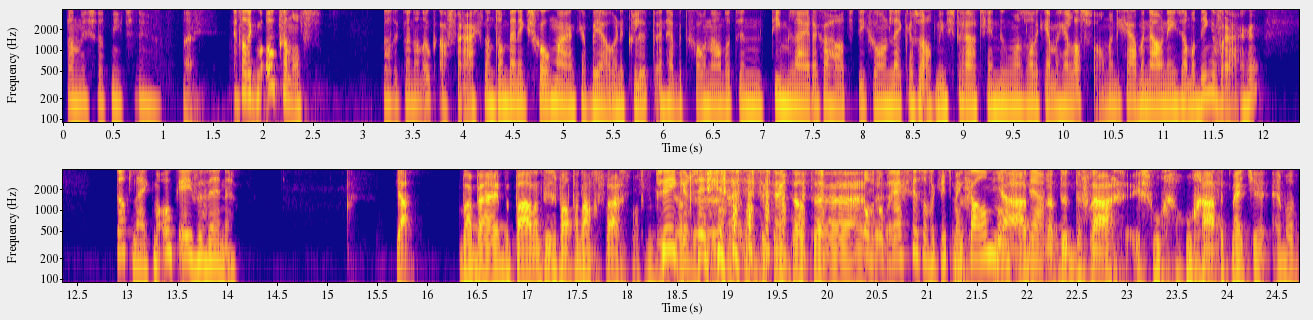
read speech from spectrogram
dan is dat niet. Uh... Nee. En wat ik me ook kan op, wat ik me dan ook afvraag, want dan ben ik schoonmaker bij jou in de club en heb ik gewoon altijd een teamleider gehad die gewoon lekker zijn administratie en doen was, had ik helemaal geen last van. En die gaat me nou ineens allemaal dingen vragen. Dat lijkt me ook even wennen. Ja, waarbij bepalend is wat er dan gevraagd wordt. Want zeker, dat, zeker. Uh, want ik denk dat. Uh, of het oprecht is, of ik iets mee kan. Ja, of, ja. De, de, vraag is hoe, hoe gaat het met je en wat,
